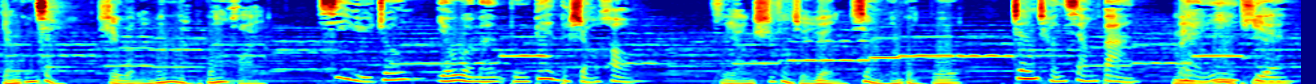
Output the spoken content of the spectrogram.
阳光下是我们温暖的关怀，细雨中有我们不变的守候，阜阳师范学院校园广播，真诚相伴每一一天。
